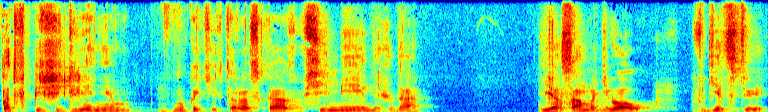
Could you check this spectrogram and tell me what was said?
под впечатлением ну, каких-то рассказов семейных, да, я сам одевал в детстве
